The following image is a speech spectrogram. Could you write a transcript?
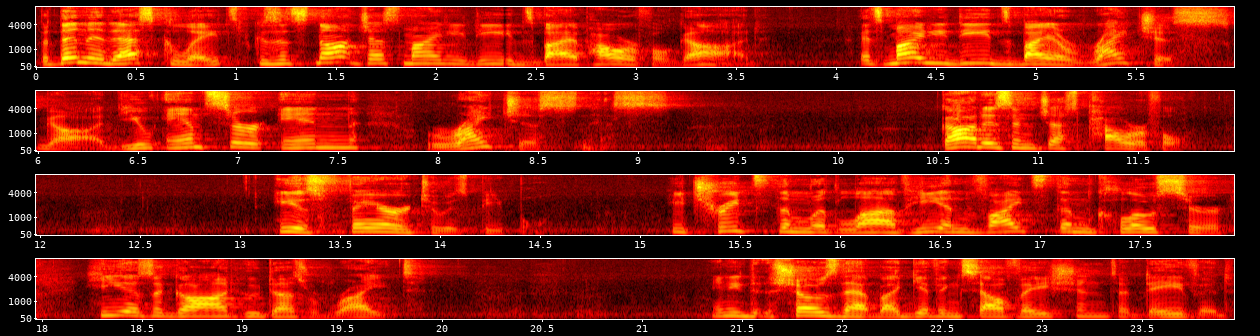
But then it escalates because it's not just mighty deeds by a powerful God, it's mighty deeds by a righteous God. You answer in righteousness. God isn't just powerful, He is fair to His people. He treats them with love, He invites them closer. He is a God who does right. And He shows that by giving salvation to David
